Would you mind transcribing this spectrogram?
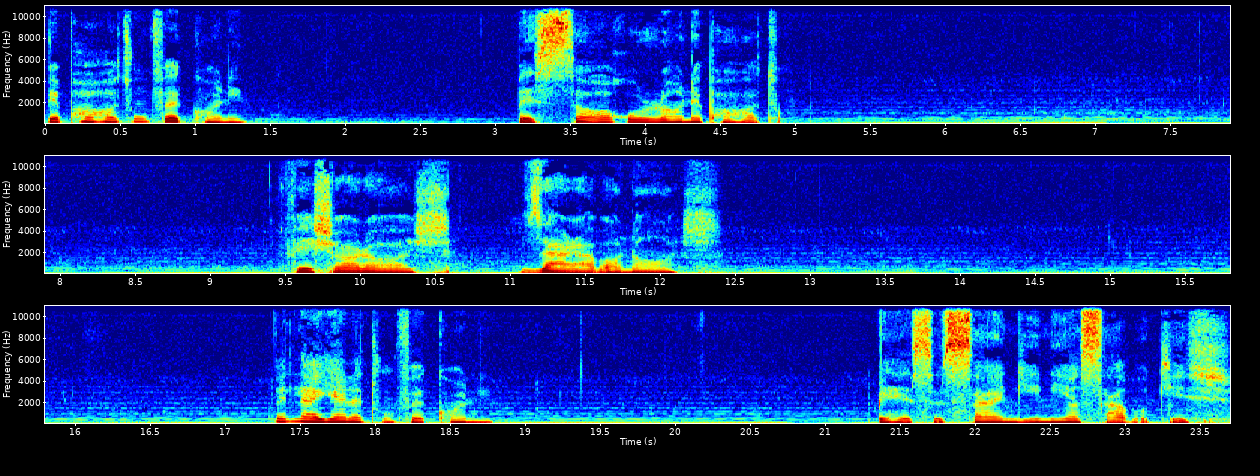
به پاهاتون فکر کنین. به ساق و ران پاهاتون. فشاراش زرباناش به لگنتون فکر کنین به حس سنگینی یا سبکیش.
